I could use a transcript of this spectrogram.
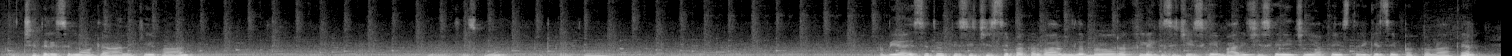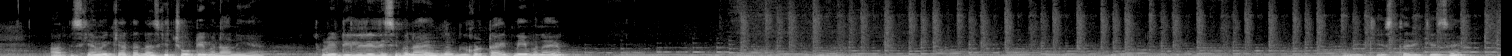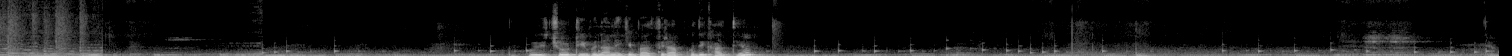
अच्छी तरह से नोट लगाने के बाद इसको कट करती हूँ अब यहाँ से तो किसी चीज़ से पकड़वा मतलब रख ले किसी चीज़ के, भारी चीज़ के नीचे या फिर इस तरीके से पकड़वा कर आप इसकी, हमें क्या करना है, इसकी चोटी बनानी है। थोड़ी ढीली ढीली सी बनाए मतलब बिल्कुल टाइट नहीं बनाए। देखिए इस तरीके से। पूरी चोटी बनाने के बाद फिर आपको दिखाती हूँ।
